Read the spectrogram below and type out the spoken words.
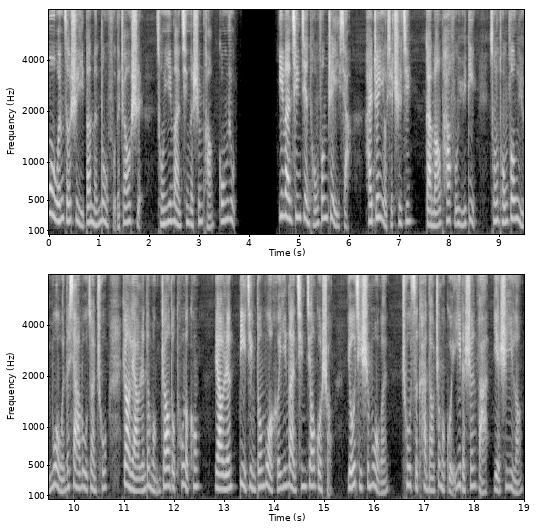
莫文则是以班门弄斧的招式，从殷万青的身旁攻入。殷万青见童风这一下，还真有些吃惊，赶忙趴伏于地，从童风与莫文的下路钻出，让两人的猛招都扑了空。两人毕竟都没和殷万青交过手。尤其是莫文初次看到这么诡异的身法，也是一愣。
